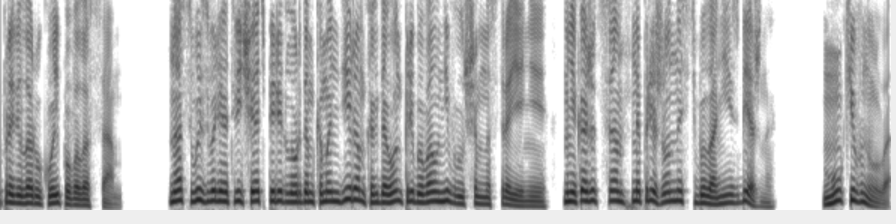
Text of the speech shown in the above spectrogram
провела рукой по волосам. «Нас вызвали отвечать перед лордом-командиром, когда он пребывал не в лучшем настроении. Мне кажется, напряженность была неизбежна». Му кивнула.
